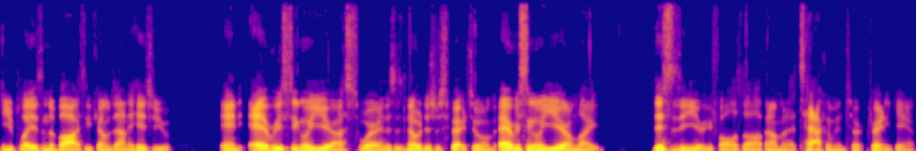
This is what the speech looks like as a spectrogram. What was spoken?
he plays in the box. He comes down and hits you. And every single year, I swear, and this is no disrespect to him, every single year I'm like, this is the year he falls off and I'm going to attack him in tra- training camp.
